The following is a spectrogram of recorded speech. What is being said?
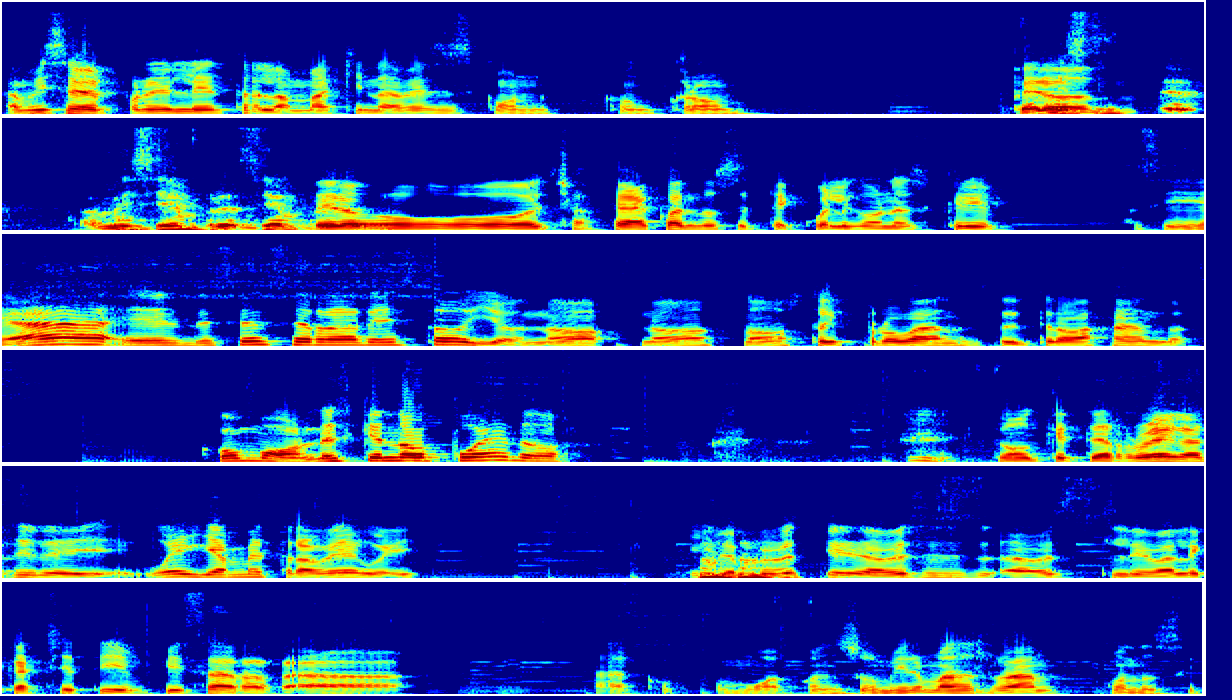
A mí se me pone lenta la máquina a veces con, con Chrome. Pero, a mí siempre, a mí siempre, siempre. pero chafea cuando se te cuelga un script. Así, ah, eh, ¿deseas cerrar esto? Yo, no, no, no, estoy probando, estoy trabajando. ¿Cómo? Es que no puedo. Como que te ruega así de, güey, ya me trabé, güey. Y lo peor es que a veces, a veces le vale cachete y empieza a, a- a co- como a consumir más RAM cuando se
